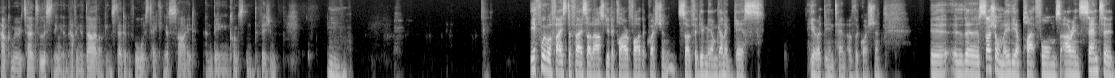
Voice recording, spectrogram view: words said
How can we return to listening and having a dialogue instead of always taking a side and being in constant division? Mm. If we were face to face, I'd ask you to clarify the question. So forgive me, I'm going to guess here at the intent of the question. Uh, the social media platforms are incented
